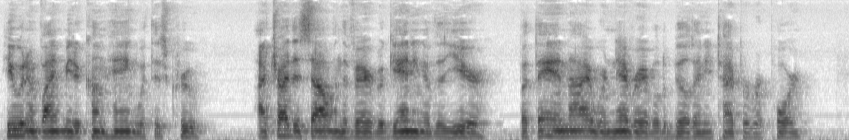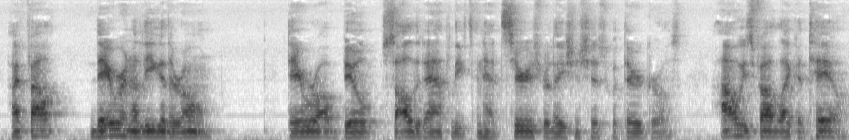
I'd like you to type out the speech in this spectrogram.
he would invite me to come hang with his crew. I tried this out in the very beginning of the year, but they and I were never able to build any type of rapport. I felt they were in a league of their own. They were all built, solid athletes and had serious relationships with their girls. I always felt like a tail,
